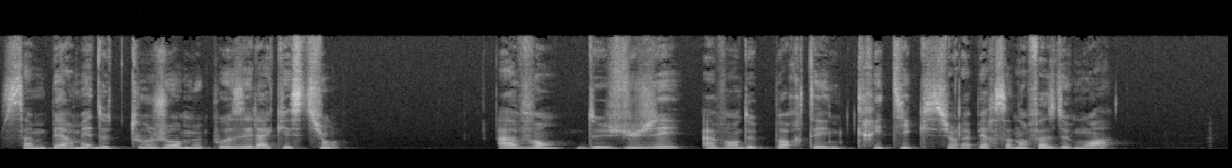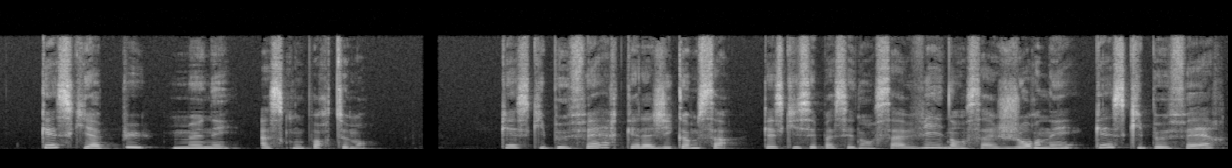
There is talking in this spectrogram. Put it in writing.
Ça me permet de toujours me poser la question, avant de juger, avant de porter une critique sur la personne en face de moi, qu'est-ce qui a pu mener à ce comportement? Qu'est-ce qui peut faire qu'elle agit comme ça? Qu'est-ce qui s'est passé dans sa vie, dans sa journée? Qu'est-ce qui peut faire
